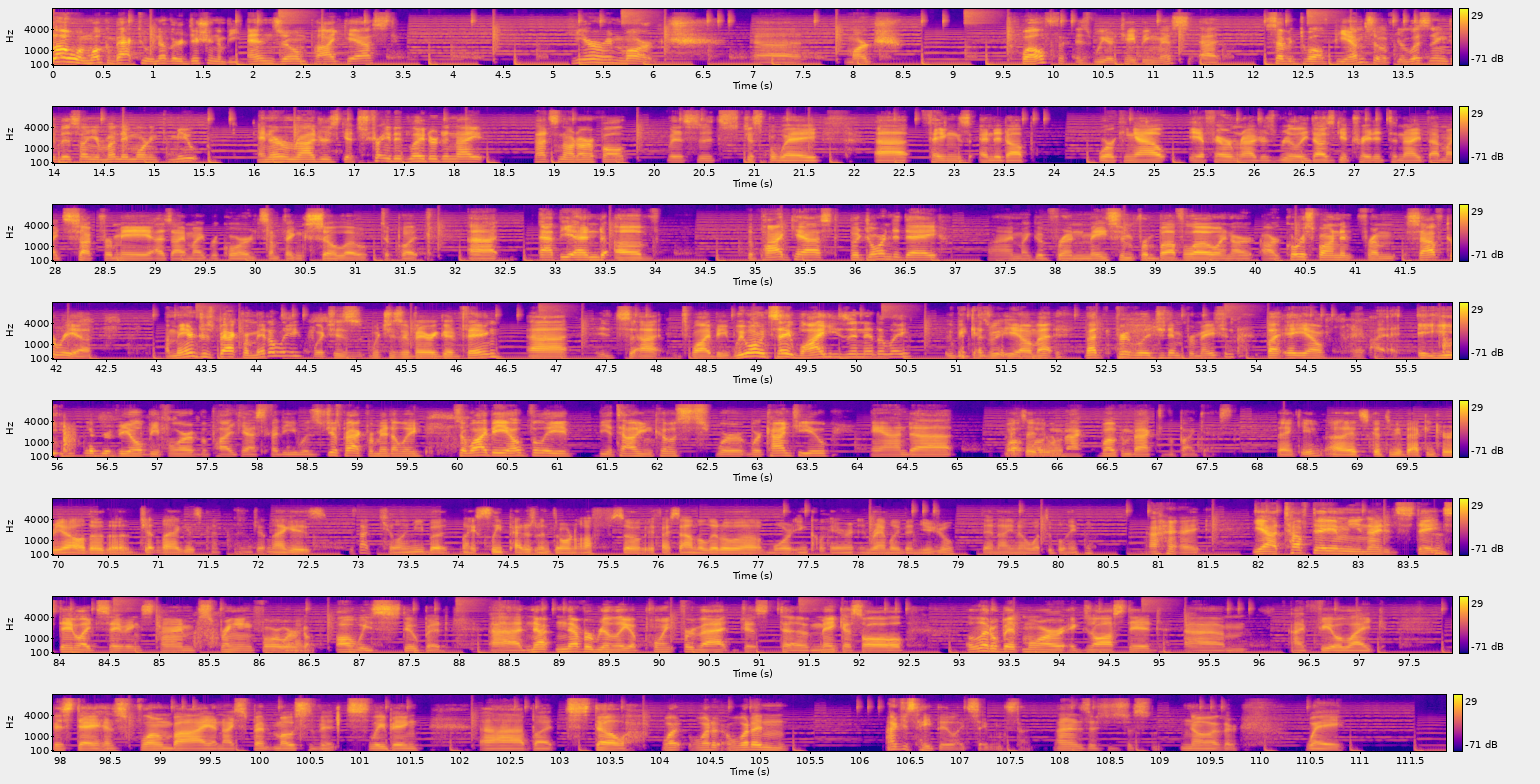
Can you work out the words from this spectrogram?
Hello, and welcome back to another edition of the End Zone Podcast. Here in March, uh, March 12th, as we are taping this at 7:12 p.m. So if you're listening to this on your Monday morning commute, and Aaron Rodgers gets traded later tonight, that's not our fault. This it's just the way uh, things ended up working out. If Aaron Rodgers really does get traded tonight, that might suck for me as I might record something solo to put uh, at the end of the podcast. But joined today by my good friend Mason from Buffalo and our, our correspondent from South Korea. A manager's back from Italy, which is which is a very good thing. Uh, it's uh, it's YB. We won't say why he's in Italy because we, you know, that that privileged information. But you know, I, he, he did reveal before the podcast that he was just back from Italy. So YB, hopefully the Italian coasts were were kind to you, and uh, well, welcome back. Welcome back to the podcast. Thank you. Uh, it's good to be back in Korea. Although the jet lag is jet lag is it's not killing me, but my sleep pattern's been thrown off. So if I sound a little uh, more incoherent and rambling than usual, then I know what to blame. All right. Yeah, tough day in the United States. Hmm. Daylight savings time springing forward, right. always stupid. Uh, ne- never really a point for that, just to make us all a little bit more exhausted. Um, I feel like this day has flown by and I spent most of it sleeping. Uh, but still, what what what an I just hate daylight savings time. There's just no other way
